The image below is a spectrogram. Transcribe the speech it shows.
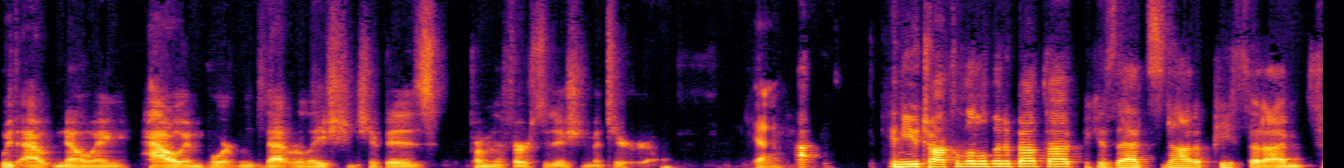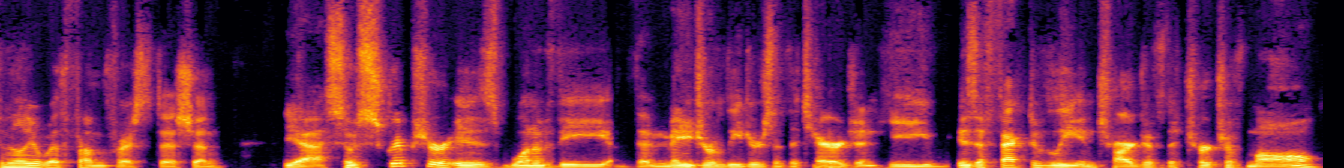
without knowing how important that relationship is from the first edition material. Yeah. Uh, can you talk a little bit about that? Because that's not a piece that I'm familiar with from first edition. Yeah, so Scripture is one of the the major leaders of the Teragen. He is effectively in charge of the Church of Mal,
